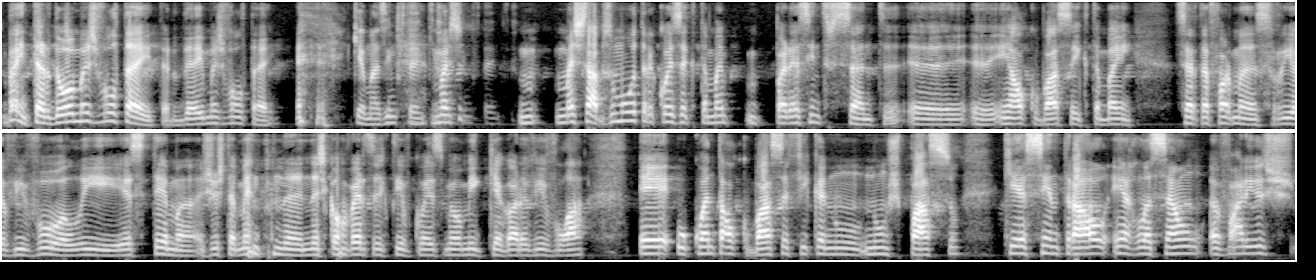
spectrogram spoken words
Bem, tardou, mas voltei. Tardei, mas voltei. Que é mais importante. Mas, mas sabes, uma outra coisa que também me parece interessante uh, uh, em Alcobaça e que também de certa forma se reavivou ali esse tema justamente na, nas conversas que tive com esse meu amigo que agora vive lá, é o quanto Alcobaça fica num, num espaço que é central em relação a vários,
